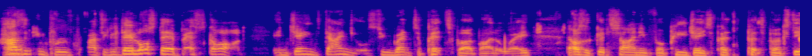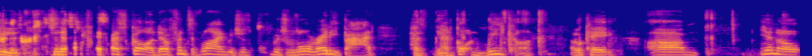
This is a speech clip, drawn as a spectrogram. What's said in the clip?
hasn't improved dramatically. They lost their best guard in James Daniels, who went to Pittsburgh, by the way. That was a good signing for PJ's Pittsburgh Steelers. So their best guard, their offensive line, which was which was already bad, has had gotten weaker. Okay, um, you know,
